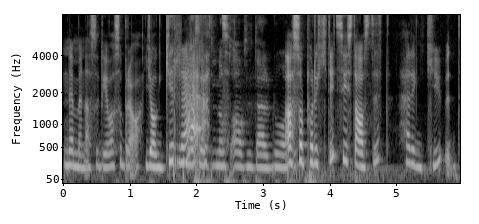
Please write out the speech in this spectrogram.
det. men alltså det var så bra. Jag Jag har grät! sett något avsnitt där då. Alltså på riktigt, sista avsnittet. Herregud.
